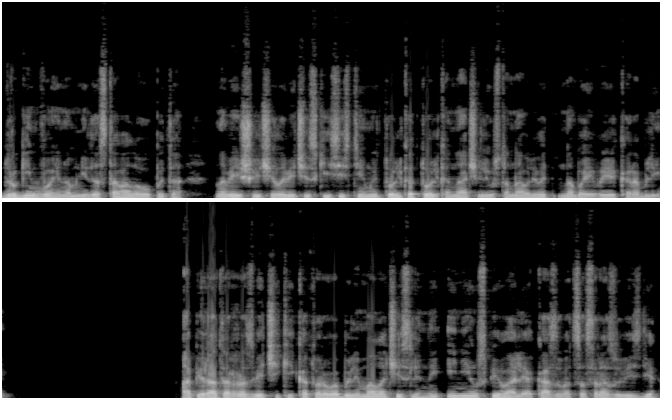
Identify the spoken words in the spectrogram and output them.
Другим воинам не доставало опыта, новейшие человеческие системы только-только начали устанавливать на боевые корабли. Оператор, разведчики которого были малочисленны и не успевали оказываться сразу везде,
